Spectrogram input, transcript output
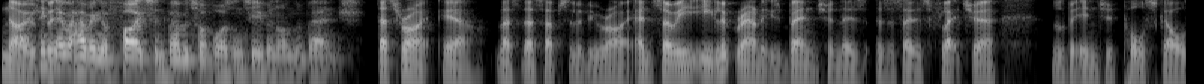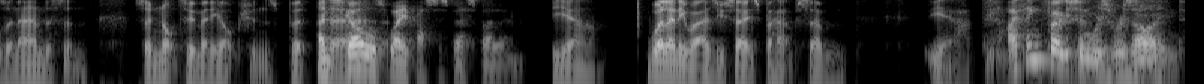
No, I think but they were having a fight, and Berbatov wasn't even on the bench. That's right. Yeah, that's that's absolutely right. And so he, he looked round at his bench, and there's, as I say, there's Fletcher, a little bit injured, Paul Scholes, and Anderson. So not too many options. But And uh, way past his best by then. yeah. Well, anyway, as you say, it's perhaps um, yeah, I think Ferguson was resigned.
